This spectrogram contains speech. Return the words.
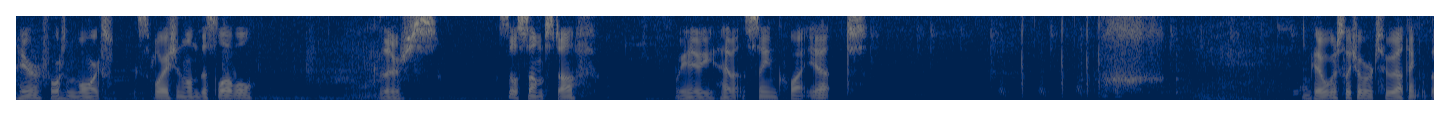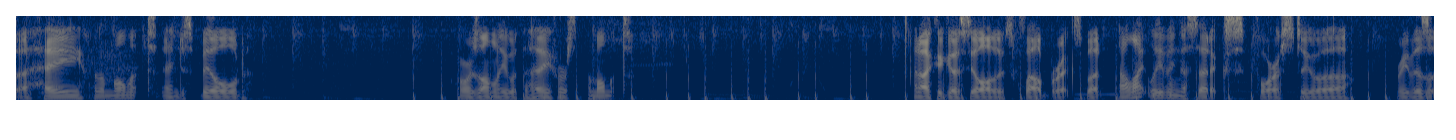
here for some more exploration on this level. There's still some stuff we haven't seen quite yet. Okay, we're going to switch over to, I think, the hay for the moment and just build horizontally with the hay for the moment. And I could go steal all those cloud bricks, but I like leaving ascetics for us to uh, revisit.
